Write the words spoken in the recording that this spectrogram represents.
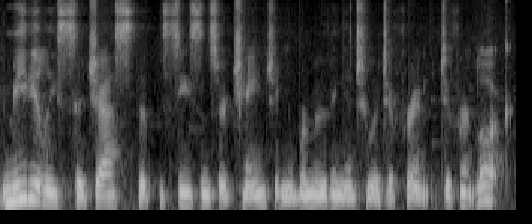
immediately suggests that the seasons are changing and we're moving into a different different look.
